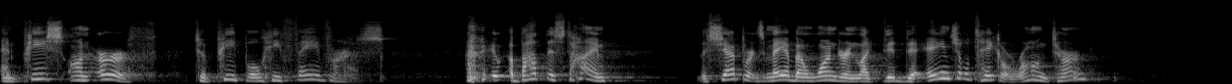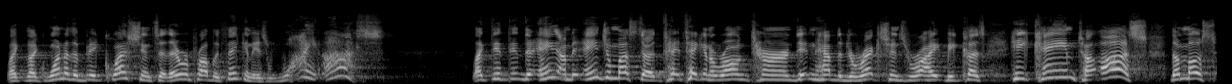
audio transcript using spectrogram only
and peace on earth to people he favors. About this time, the shepherds may have been wondering, like, did the angel take a wrong turn? Like, like one of the big questions that they were probably thinking is, why us? Like, did, did the angel, I mean, angel must have t- taken a wrong turn, didn't have the directions right because he came to us, the most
